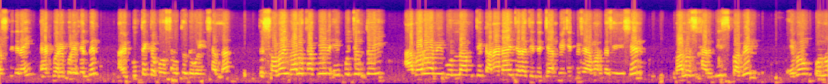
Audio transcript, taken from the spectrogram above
অসুবিধা নাই, একবারে করে ফেলবেন। আমি প্রত্যেকটা প্রশ্ন উত্তর দেবো ইনশাল্লাহ তো সবাই ভালো থাকবেন। এই পর্যন্তই। আবারও আমি বললাম যে কানাডায় যারা যেতে চান ভিজিট বিষয়ে আমার কাছে এসেন ভালো সার্ভিস পাবেন। এবং কোনো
